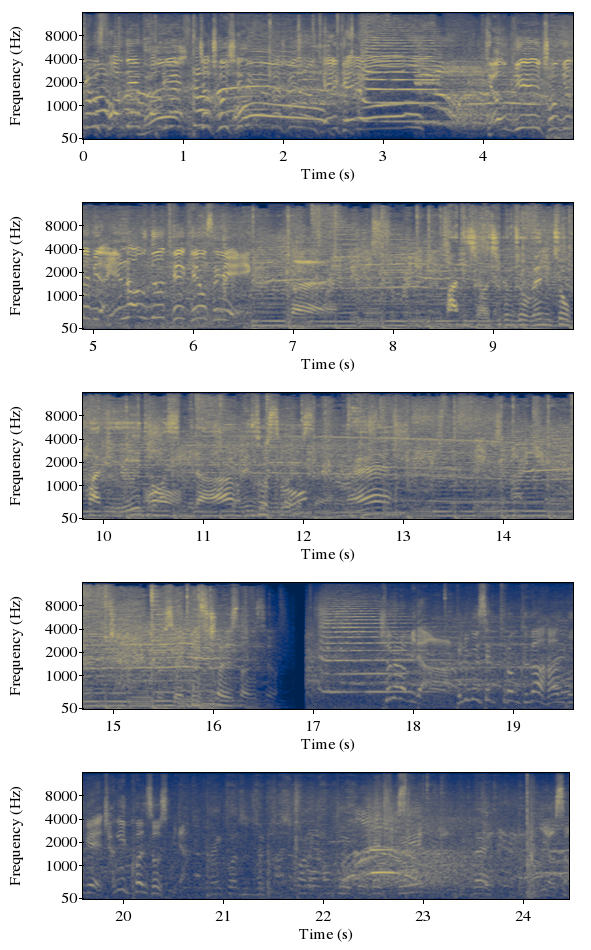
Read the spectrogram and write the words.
지금 파운딩 파운딩 자 조심히 조심히 대개요 경기 종료됩니다. 1라운드 대개요 승리. 바디죠. 지금 저 왼쪽 바디 들어갔습니다. 왼손으로. 네. 글쎄 김수철 선수. 출발합니다. 붉은색 트렁크가 한국의 장익환 선수입니다. 강익권 선수 피스만의 카운터였고 넥스킥. 네. 이어서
